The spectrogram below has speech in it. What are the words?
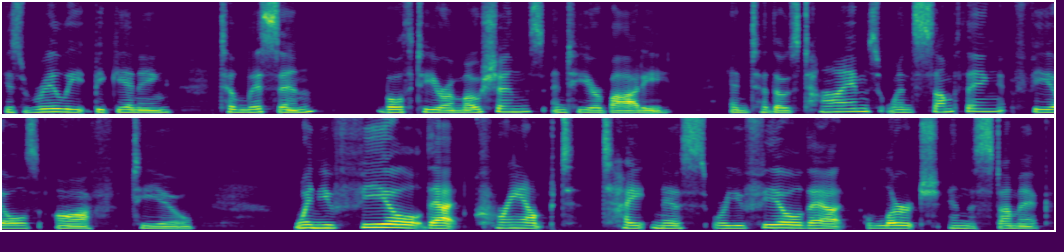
is really beginning to listen both to your emotions and to your body and to those times when something feels off to you. When you feel that cramped tightness or you feel that lurch in the stomach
